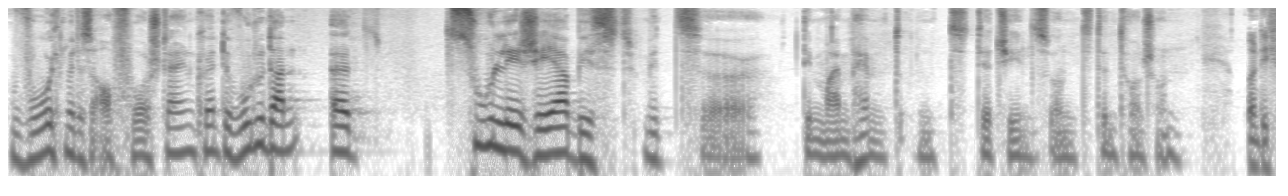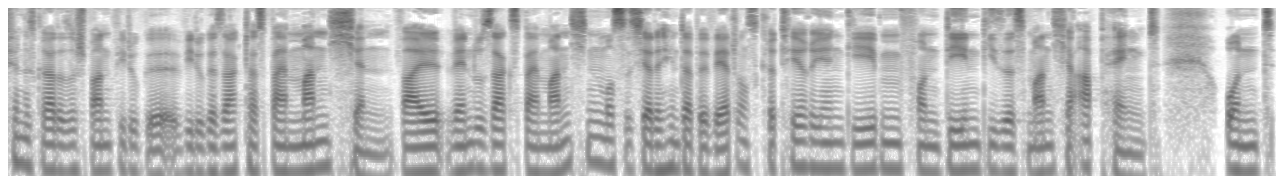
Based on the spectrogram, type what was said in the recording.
wo ich mir das auch vorstellen könnte, wo du dann äh, zu leger bist mit äh, dem meinem Hemd und der Jeans und den Turnschuhen. Und ich finde es gerade so spannend, wie du, wie du gesagt hast, bei manchen, weil wenn du sagst, bei manchen muss es ja dahinter Bewertungskriterien geben, von denen dieses manche abhängt. Und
